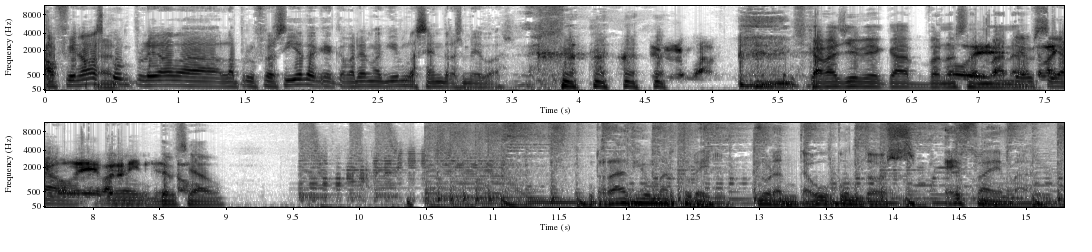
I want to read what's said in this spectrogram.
Al final es complirà la, la profecia de que acabarem aquí amb les cendres meves. Que vagi bé, cap. Bona Molt setmana. nit. Adéu-siau. Ràdio Martorell, 91.2 FM.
